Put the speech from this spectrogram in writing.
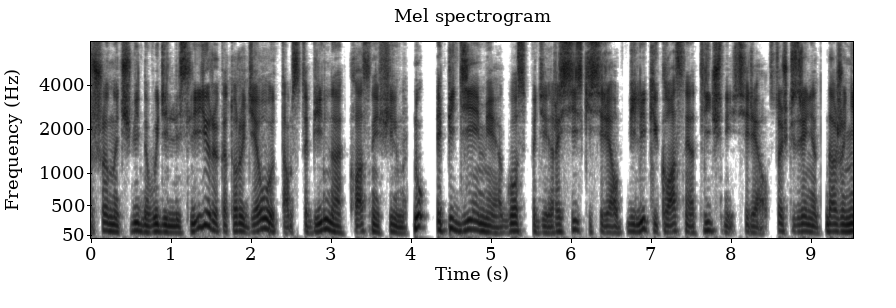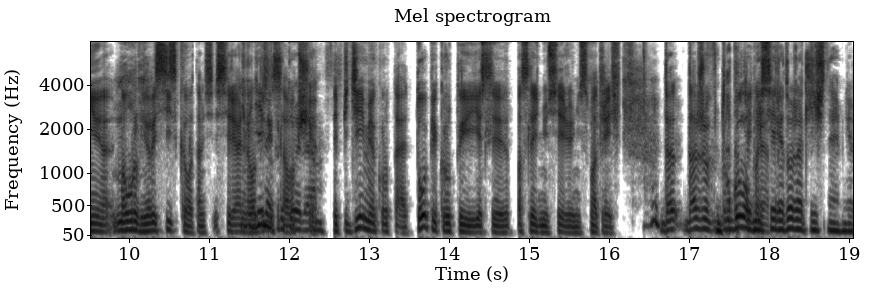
совершенно очевидно выделились лидеры, которые делают там стабильно классные фильмы. Ну, «Эпидемия», господи, российский сериал, великий, классный, отличный сериал. С точки зрения даже не на уровне российского там сериального «Эпидемия» бизнеса, крутой, вообще. «Эпидемия» крутая, «Топи» крутые, если последнюю серию не смотреть. Да, даже в Да, последняя порядка. серия тоже отличная. Мне,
